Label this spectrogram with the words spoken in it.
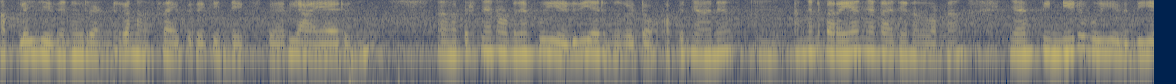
അപ്ലൈ ചെയ്തതിന് ഒരു രണ്ടര മാസമായപ്പോഴത്തേക്ക് എന്റെ എക്സ്പയറി ആയായിരുന്നു. പക്ഷെ ഞാൻ ഉടനെ പോയി എഴുതിയായിരുന്നു കേട്ടോ. അപ്പം ഞാൻ അങ്ങനെ പറയാൻ ഞാൻ കാര്യം എന്ന് പറഞ്ഞാൽ ഞാൻ പിന്നീട് പോയി എഴുതിയ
